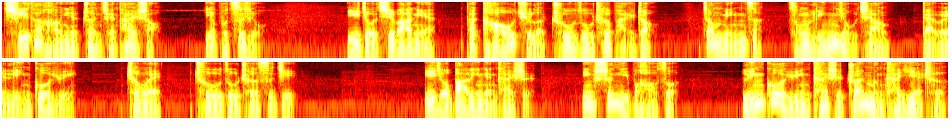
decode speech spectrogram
其他行业赚钱太少，也不自由。一九七八年，他考取了出租车牌照，将名字从林有强改为林过云，成为出租车司机。一九八零年开始，因生意不好做，林过云开始专门开夜车。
